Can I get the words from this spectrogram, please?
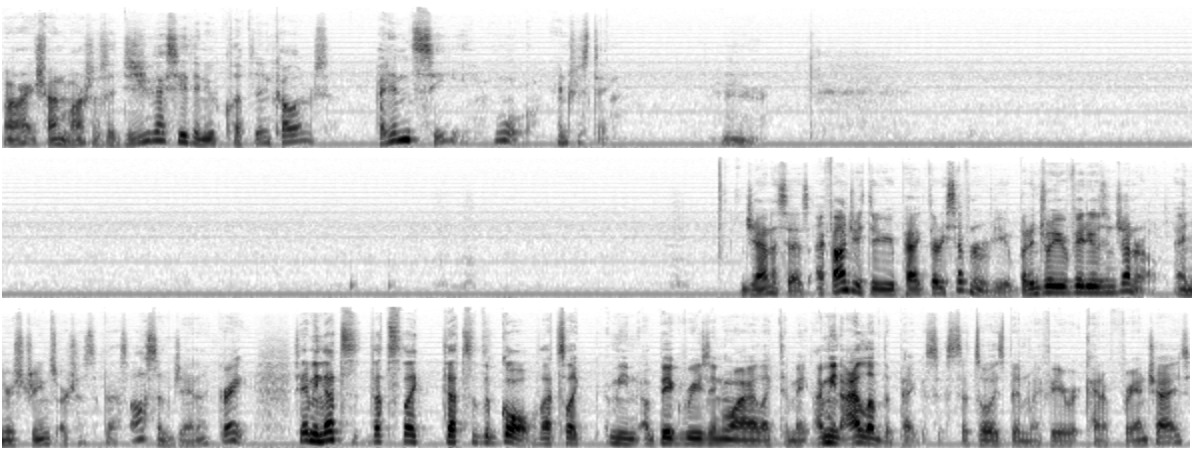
All right, Sean Marshall said, "Did you guys see the new Clifton colors? I didn't see. Ooh, interesting. Hmm. Jana says, I found you through your Peg 37 review, but enjoy your videos in general, and your streams are just the best. Awesome, Jana. Great. See, I mean, that's that's like that's the goal. That's like, I mean, a big reason why I like to make. I mean, I love the Pegasus. That's always been my favorite kind of franchise.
